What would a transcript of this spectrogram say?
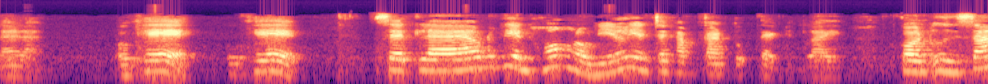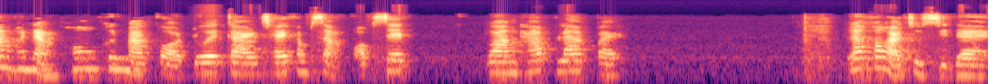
ได้ละ โอเค โอเค เสร็จแล้วนักเรียนห้องเหล่านี้นักเรียนจะทำการตกแต่งอย่างไร ก่อนอื่นสร้างผนังห้องขึ้นมาก่อน โดยการใช้คำสั่ง offset วางทับลากไป ลากเข้าหาจุดสีแดง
